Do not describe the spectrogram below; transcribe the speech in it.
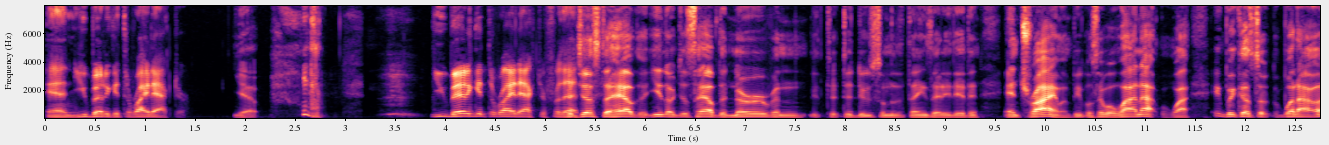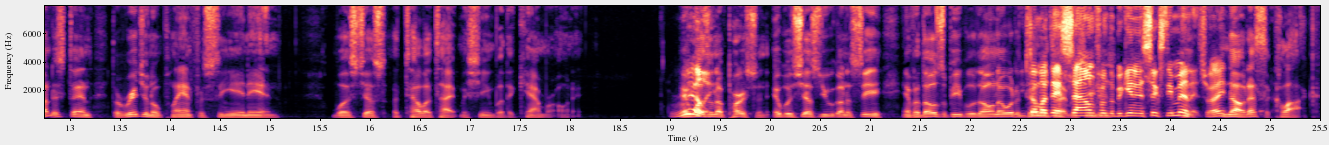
and you better get the right actor. Yeah. You better get the right actor for But that. just to have the, you know, just have the nerve and to, to do some of the things that he did and, and try them. And people say, well, why not? Why? Because the, what I understand, the original plan for CNN was just a teletype machine with a camera on it. really? It wasn't a person. It was just you were going to see. And for those of people who don't know what a you teletype talking about that sound from is, the beginning of 60 Minutes, right? No, that's a clock.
